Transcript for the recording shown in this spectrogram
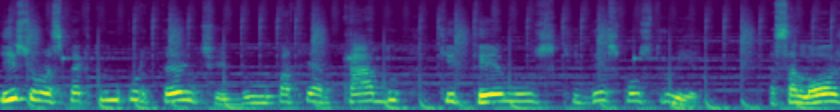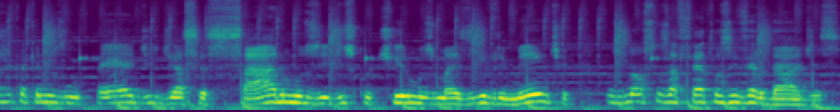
Isso é um aspecto importante do patriarcado que temos que desconstruir. Essa lógica que nos impede de acessarmos e discutirmos mais livremente os nossos afetos e verdades.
